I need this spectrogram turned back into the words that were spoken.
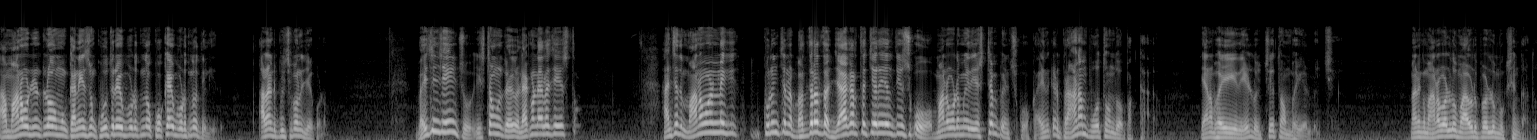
ఆ మనవడింట్లో కనీసం కూతురే పుడుతుందో కుక్కే పుడుతుందో తెలియదు. అలాంటి పిచ్చి పనులు చేయకూడదు. వైద్యం చేయించు. ఇష్టం లేకుండా ఎలా చేయిస్తాం? అంచేది మనవడిని గురించిన భద్రత జాగ్రత్త చర్యలు తీసుకో. మనవడి మీద ఇష్టం పెంచుకోక. ఎందుకంటే ప్రాణం పోతుందో పక్క. ఎనభై ఐదు ఏళ్ళు వచ్చి తొంభై ఏళ్ళు వచ్చి. మనకి మనవాళ్ళు మామిడి పళ్ళు ముఖ్యం కాదు.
